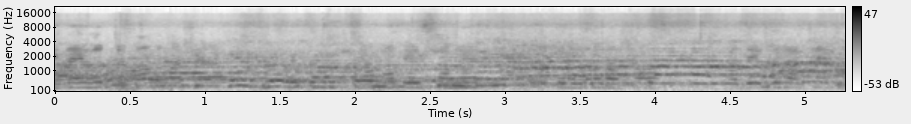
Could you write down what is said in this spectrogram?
এটাই হচ্ছে ভালোবাসা। আমাদের সঙ্গে ভালোবাসা। দেখতে পাচ্ছেন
